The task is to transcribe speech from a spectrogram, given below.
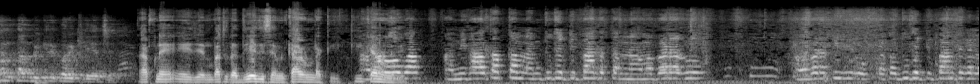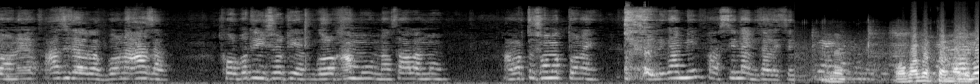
সন্তান বিক্রি করে খেয়েছে। আপনি এই যে বাচ্চাটা দিয়ে দিয়েছেন কারণটা কি? কি আমার আমি হাল থাকতাম না আমি দুধের ডিব্বা আনতাম না আমার বেড়ার রোগ আমার বেড়া টিভি রোগ একটা দুধের ডিব্বা আনতে গেলে অনেক হাজিরা লাগবে না হাজার সর্ব তিনশো টিয়া ঘর খামু না চালানো আমার তো সমর্থ নাই। আমি পাচ্ছি না আমি চালাইছি মানে অভাবের আমি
